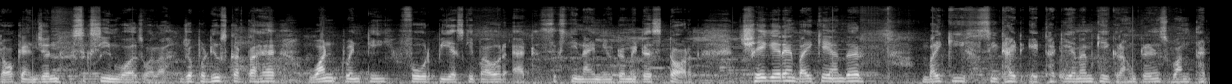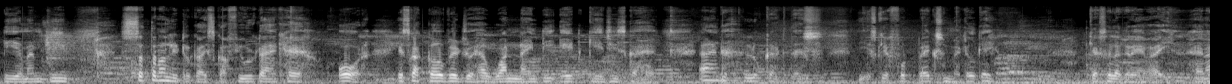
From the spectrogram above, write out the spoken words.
DOHC engine 16 valves वाला जो प्रोड्यूस करता है 124 पीएस की power at 69 newton metre torque छः गेयर हैं बाइक के अंदर। बाइक की सीट हाइट 830 थर्टी mm की ग्राउंड क्लियरेंस 130 थर्टी mm की 17 लीटर का इसका फ्यूल टैंक है और इसका कर्व वेट जो है 198 नाइन्टी का है। एंड लुक एट दिस इसके फुट पैक्स मेटल के कैसे लग रहे हैं भाई, है ना?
